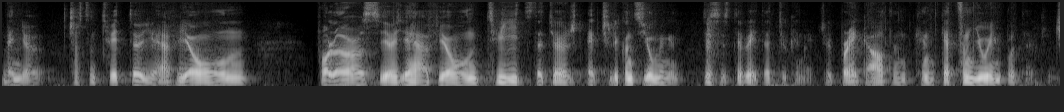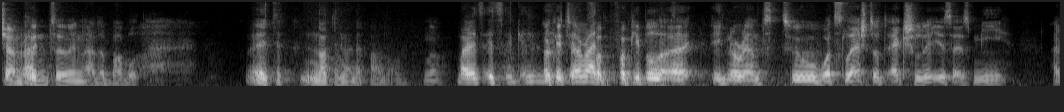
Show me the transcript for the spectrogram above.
when you're just on Twitter, you have your own followers, you, you have your own tweets that you're actually consuming. And this is the way that you can actually break out and can get some new input. Actually. Jump right? into another bubble. It's not another bubble. No. But it's, it's okay. right. for, for, people uh, ignorant to what Slashdot actually is, as me, I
